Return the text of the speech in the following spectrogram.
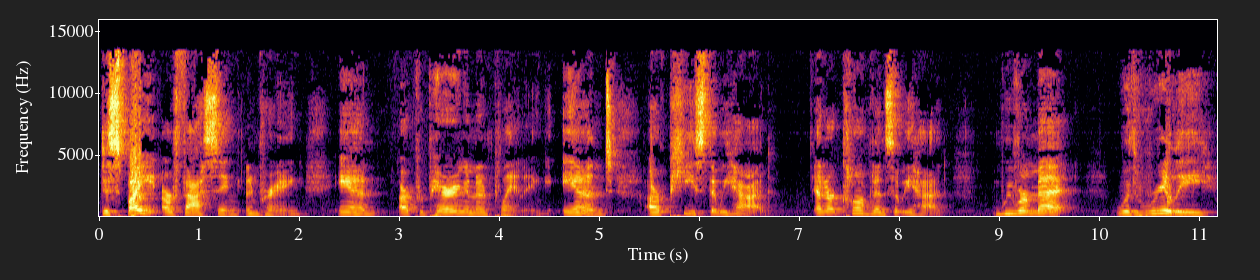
despite our fasting and praying and our preparing and our planning and our peace that we had and our confidence that we had. We were met with really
